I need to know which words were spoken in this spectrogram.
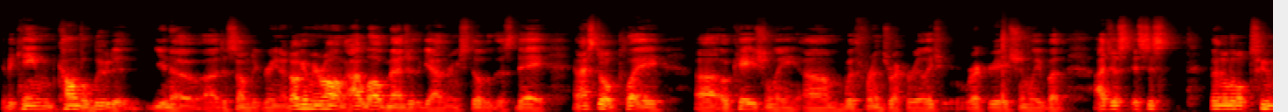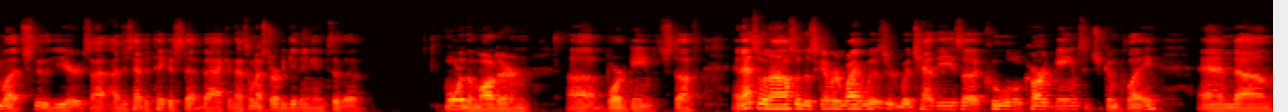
it became convoluted, you know, uh, to some degree. Now, don't get me wrong, I love Magic the Gathering still to this day, and I still play uh, occasionally um, with friends recreation, recreationally, but I just it's just been a little too much through the years. I, I just had to take a step back, and that's when I started getting into the more of the modern uh, board game stuff. And that's when I also discovered White Wizard, which had these uh, cool little card games that you can play. And um,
